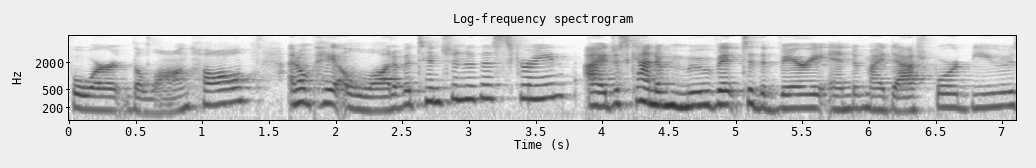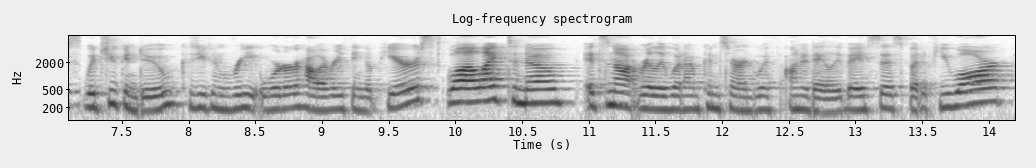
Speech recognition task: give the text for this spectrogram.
for the long haul, I don't pay a lot of attention to this screen. I just kind of move it to the very end of my dashboard views, which you can do because you can reorder how everything appears. Well, I like to know it's not really what I'm concerned with on a daily basis, but if you are,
